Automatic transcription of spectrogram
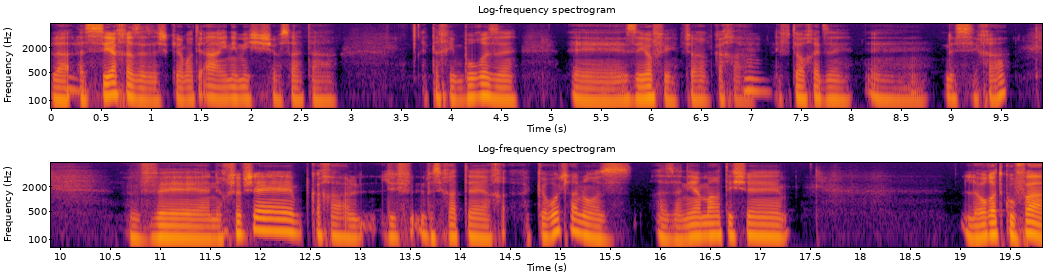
לשיח הזה, זה שכאילו אמרתי, אה, הנה מישהי שעושה את, ה- את החיבור הזה, אה, זה יופי, אפשר ככה mm. לפתוח את זה אה, לשיחה. ואני חושב שככה, בשיחת ההיכרות שלנו, אז, אז אני אמרתי ש... לאור התקופה,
